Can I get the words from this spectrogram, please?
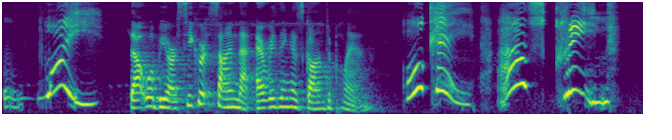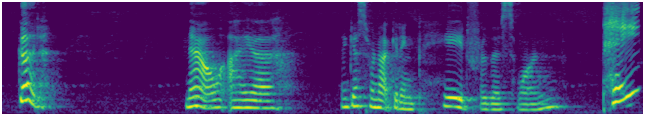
Why? That will be our secret sign that everything has gone to plan. Okay, I'll scream. Good. Now, I, uh, I guess we're not getting paid for this one. Paid?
